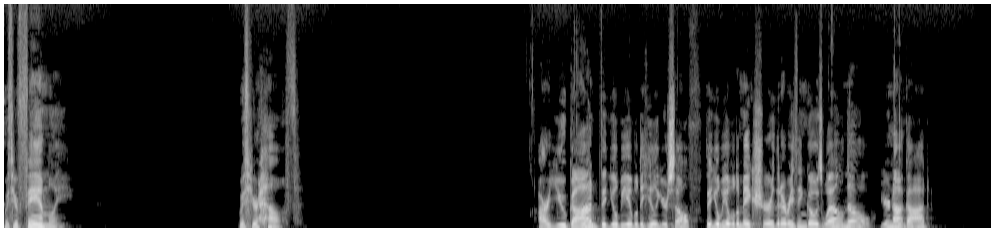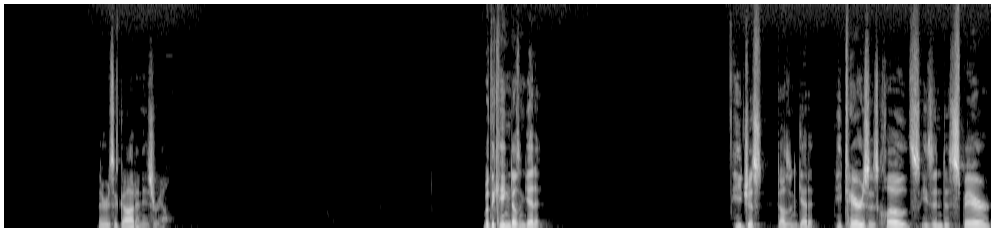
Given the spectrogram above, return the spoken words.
with your family, with your health. Are you God that you'll be able to heal yourself? That you'll be able to make sure that everything goes well? No, you're not God. There is a God in Israel. But the king doesn't get it. He just doesn't get it. He tears his clothes. He's in despair.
